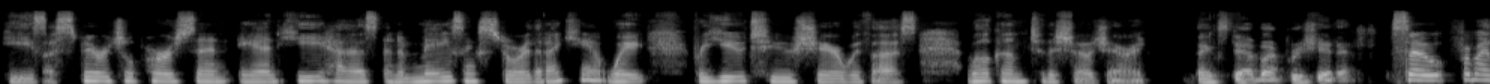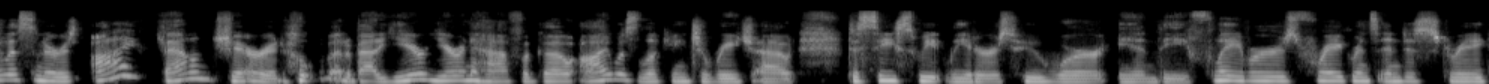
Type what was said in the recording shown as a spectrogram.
He's a spiritual person and he has an amazing story that I can't wait for you to share share with us. Welcome to the show, Jerod. Thanks, Deb. I appreciate it. So, for my listeners, I found Jerod about a year, year and a half ago. I was looking to reach out to C suite leaders who were in the flavors, fragrance industry,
